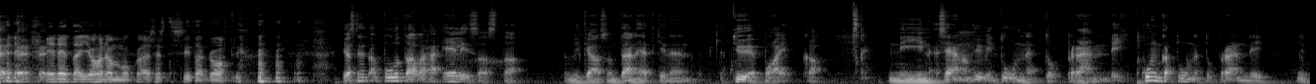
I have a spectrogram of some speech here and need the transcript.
edetä johdonmukaisesti sitä kohti. Jos nyt puhutaan vähän Elisasta, mikä on sun tämänhetkinen työpaikka, niin sehän on hyvin tunnettu brändi. Kuinka tunnettu brändi nyt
